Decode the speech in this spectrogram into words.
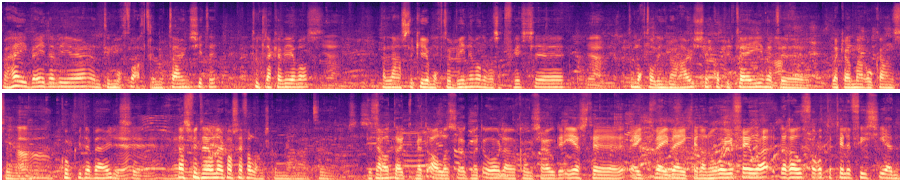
Maar hey, ben je daar weer? En toen mochten we achter in de tuin zitten, toen het lekker weer was. Ja. De laatste keer mochten we binnen, want dan was het fris. eh. Ja. Toen mochten we al in naar huis, een kopje thee met eh, lekker Marokkaanse koekje daarbij. Dus, Ja, ja, eh, ja. ja, ze vindt het heel leuk als ze even langskomen eh. Het is Ja. altijd met alles, ook met oorlog en zo. De eerste 1, 2 weken dan hoor je veel eh, erover op de televisie. En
